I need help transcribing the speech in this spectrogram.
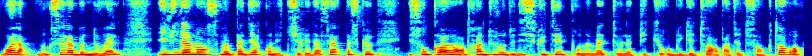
Voilà, donc c'est la bonne nouvelle. Évidemment, ça ne veut pas dire qu'on est tiré d'affaire parce que ils sont quand même en train toujours de discuter pour nous mettre la piqûre obligatoire à partir de fin octobre.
